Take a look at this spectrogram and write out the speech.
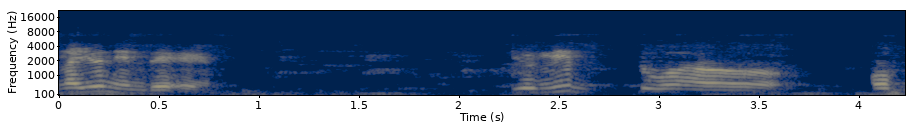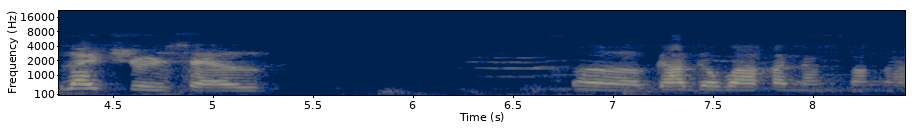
Ngayon, hindi eh. You need to uh, oblige yourself uh, gagawa ka ng mga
